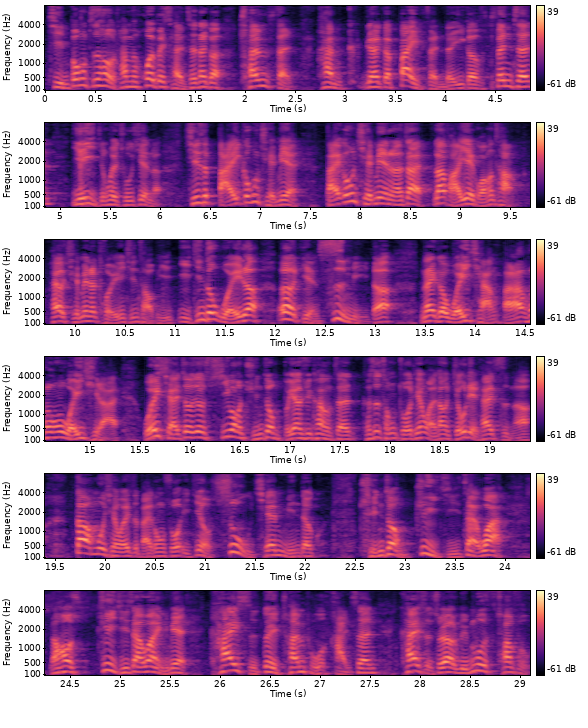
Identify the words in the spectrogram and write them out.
紧绷之后他们会不会产生那个川粉和那个拜粉的一个纷争，也已经会出现了。其实白宫前面。白宫前面呢，在拉法叶广场，还有前面的椭圆形草坪，已经都围了二点四米的那个围墙，把它通通围起来。围起来之后，就希望群众不要去抗争。可是从昨天晚上九点开始呢，到目前为止，白宫说已经有数千名的群众聚集在外，然后聚集在外里面开始对川普喊声，开始说要 remove 川普，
